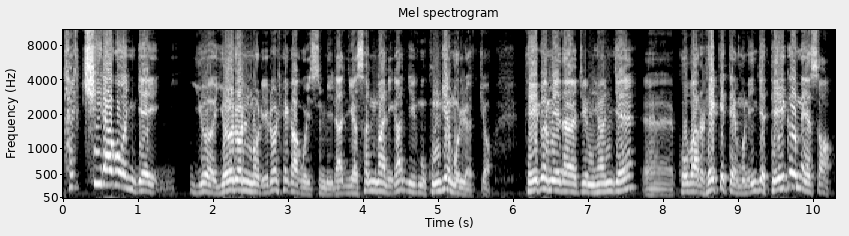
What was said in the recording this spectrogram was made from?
탈취라고 이제 여, 여론몰이를 해가고 있습니다. 이제 선관위가 지금 공개몰이였죠. 대검에다가 지금 현재 에, 고발을 했기 때문에 이제 대검에서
